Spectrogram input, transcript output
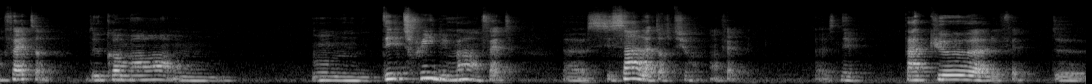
en fait, de comment on, détruit l'humain, en fait. Euh, c'est ça la torture, en fait. Euh, ce n'est pas que le fait de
